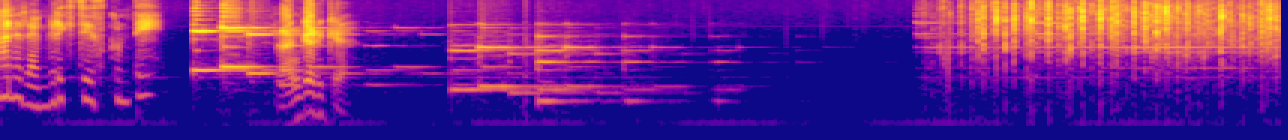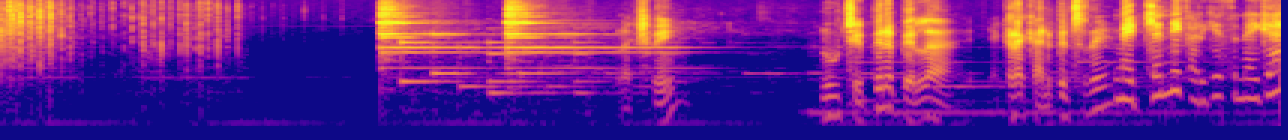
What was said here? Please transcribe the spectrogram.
మన రంగడికి చేసుకుంటే? రంగడికా? లక్ష్మి నువ్వు చెప్పిన పిల్ల ఎక్కడ కనిపించదే? మెట్లన్నీ కడిగేసున్నాయిగా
